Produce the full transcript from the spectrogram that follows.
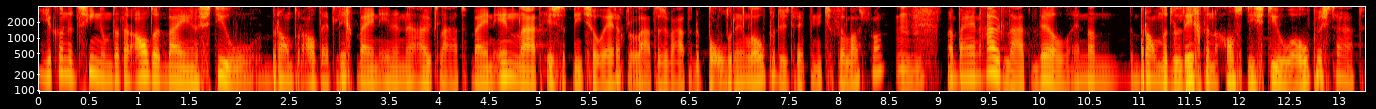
je kunt het zien omdat er altijd bij een stiel brandt er altijd licht bij een in- en uitlaat. Bij een inlaat is dat niet zo erg. Dan laten ze water de polder in lopen, dus daar heb je niet zoveel last van. Mhm. Maar bij een uitlaat wel. En dan branden de lichten als die stiel open staat.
